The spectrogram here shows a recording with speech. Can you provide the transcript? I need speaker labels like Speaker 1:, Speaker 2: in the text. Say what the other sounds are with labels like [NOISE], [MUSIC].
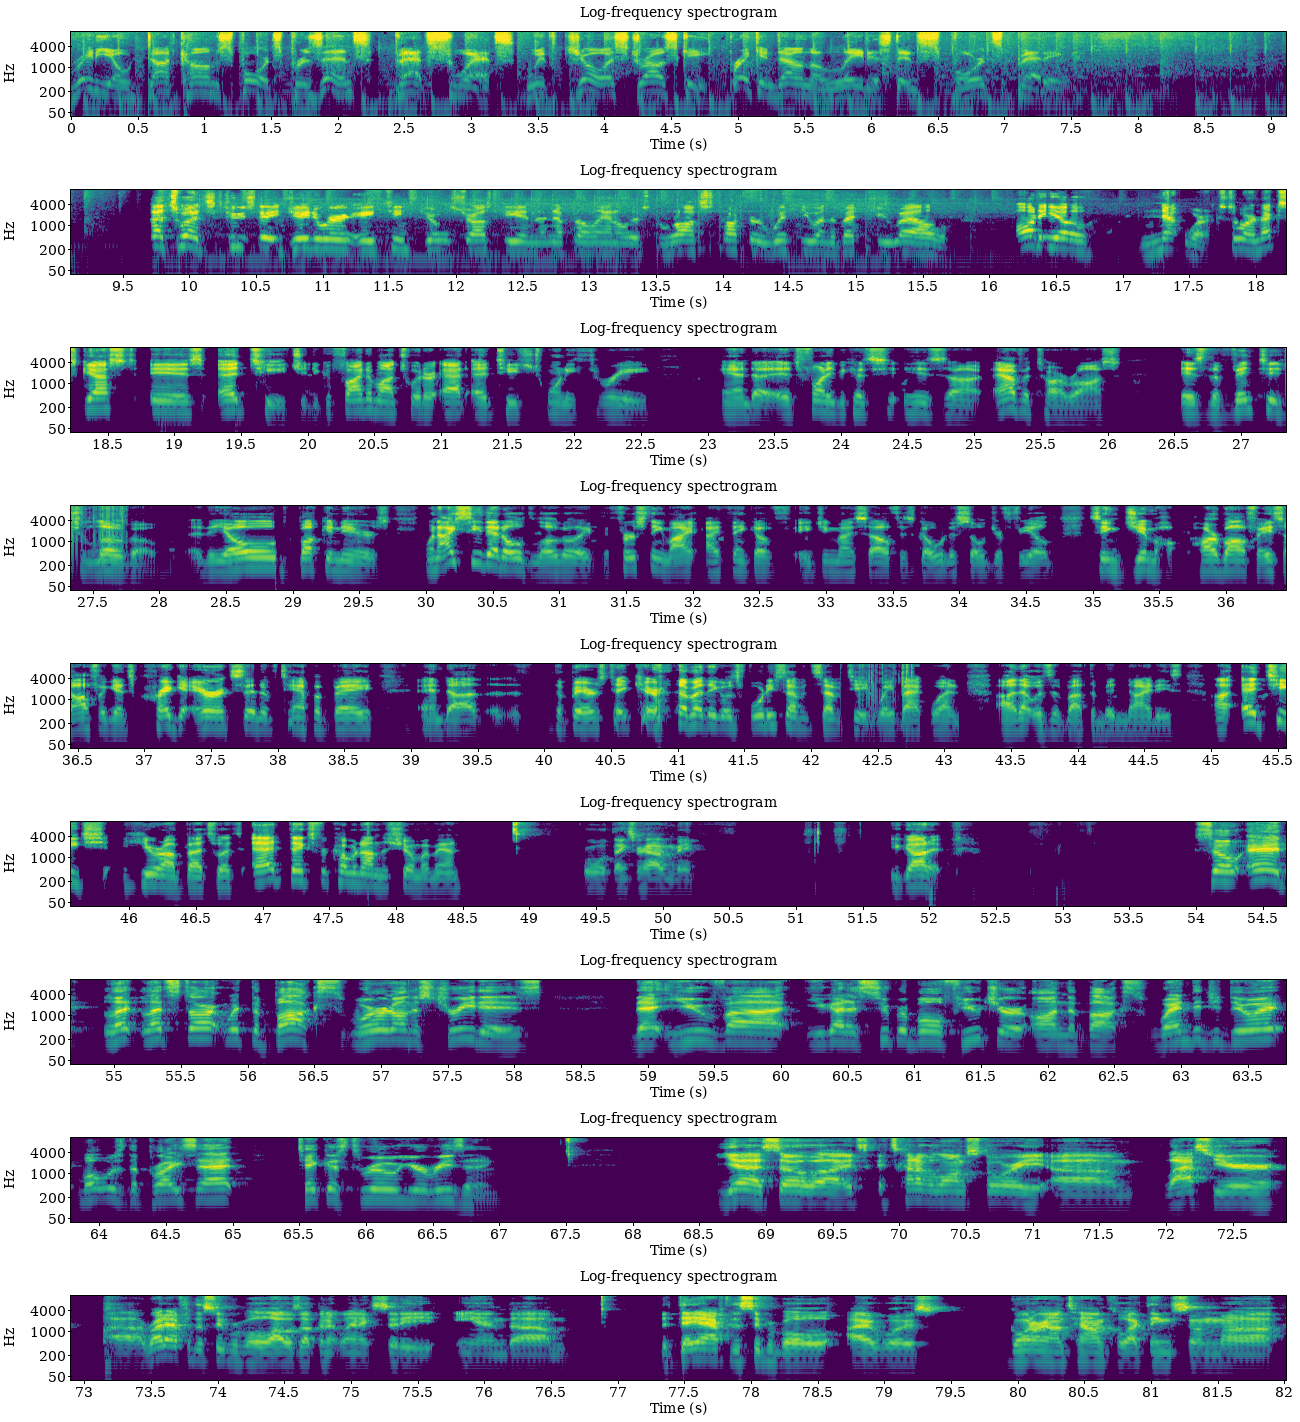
Speaker 1: Radio.com Sports presents Bet Sweats with Joe Ostrowski, breaking down the latest in sports betting.
Speaker 2: Bet Sweats Tuesday, January 18th. Joe Ostrowski and NFL analyst Ross Tucker with you on the BetQL audio network. So our next guest is Ed Teach, and you can find him on Twitter at EdTeach23. And uh, it's funny because his uh, avatar, Ross, is the vintage logo, the old Buccaneers. When I see that old logo, like the first thing I, I think of aging myself is going to Soldier Field, seeing Jim Harbaugh face off against Craig Erickson of Tampa Bay, and uh, the Bears take care of them. I think it was 47 17 way back when. Uh, that was about the mid 90s. Uh, Ed Teach here on Bet Sweats. Ed, thanks for coming on the show, my man.
Speaker 3: Cool. Thanks for having me.
Speaker 2: You got it.
Speaker 4: So Ed, let let's start with the Bucks. Word on the street is that you've uh you got a Super Bowl future on the Bucks. When did you do it? What was the price at? Take us through your reasoning.
Speaker 3: Yeah, so uh, it's it's kind of a long story. Um, last year, uh, right after the Super Bowl, I was up in Atlantic City, and um, the day after the Super Bowl, I was going around town collecting some uh,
